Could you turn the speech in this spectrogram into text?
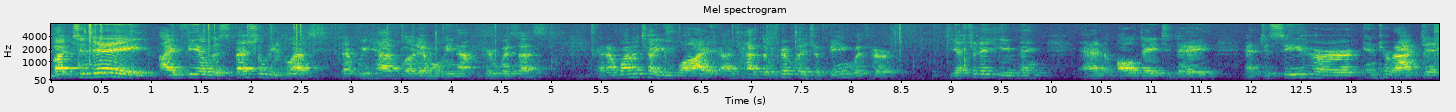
but today, I feel especially blessed that we have Gloria Molina here with us. And I want to tell you why. I've had the privilege of being with her yesterday evening and all day today, and to see her interacting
